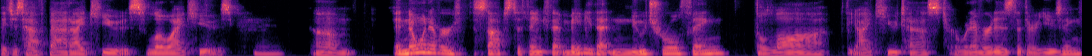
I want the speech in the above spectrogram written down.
they just have bad IQs, low IQs. Mm. Um, and no one ever stops to think that maybe that neutral thing, the law, the IQ test, or whatever it is that they're using,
